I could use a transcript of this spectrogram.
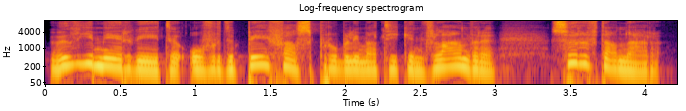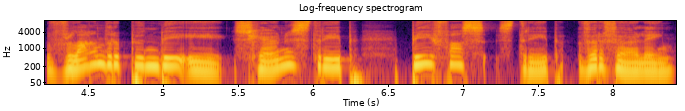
Wil je meer weten over de PFAS-problematiek in Vlaanderen? Surf dan naar vlaanderen.be-pfas-vervuiling.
